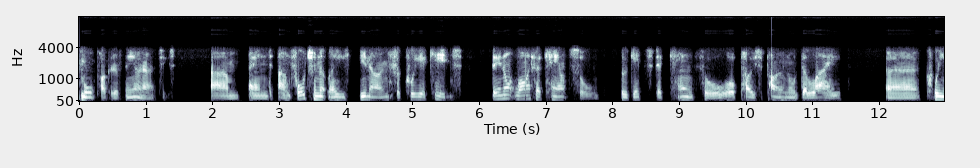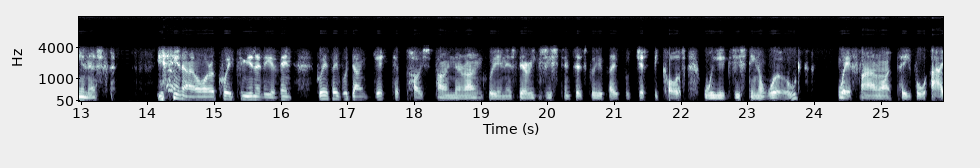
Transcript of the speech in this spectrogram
small pocket of neo Nazis. Um, and unfortunately, you know, for queer kids, they're not like a council who gets to cancel or postpone or delay uh, queerness, you know, or a queer community event. Queer people don't get to postpone their own queerness, their existence as queer people, just because we exist in a world where far right people are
